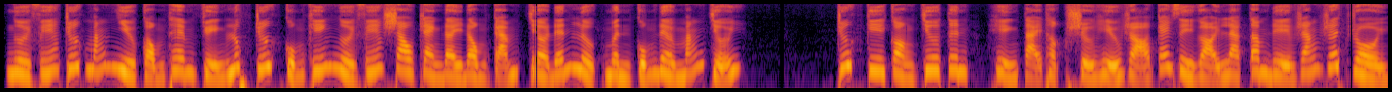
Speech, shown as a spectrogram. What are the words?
Người phía trước mắng nhiều cộng thêm chuyện lúc trước cũng khiến người phía sau tràn đầy đồng cảm, chờ đến lượt mình cũng đều mắng chửi. Trước kia còn chưa tin, hiện tại thật sự hiểu rõ cái gì gọi là tâm địa rắn rết rồi.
